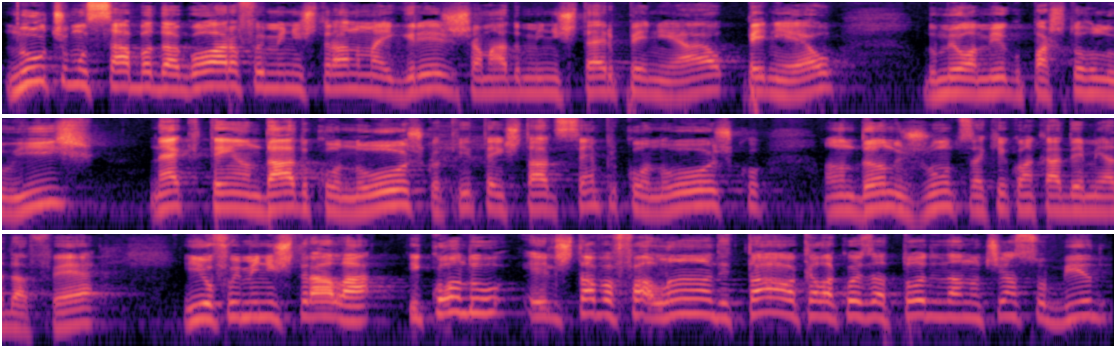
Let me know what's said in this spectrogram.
no último sábado agora fui ministrar numa igreja chamada Ministério Peniel, Peniel do meu amigo pastor Luiz, né, que tem andado conosco aqui, tem estado sempre conosco, andando juntos aqui com a Academia da Fé. E eu fui ministrar lá. E quando ele estava falando e tal, aquela coisa toda, ainda não tinha subido,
